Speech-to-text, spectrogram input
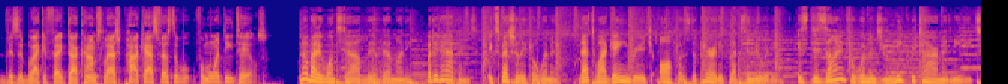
Visit blackeffect.com slash podcast festival for more details. Nobody wants to outlive their money, but it happens, especially for women. That's why Gainbridge offers the Parity Flex annuity. It's designed for women's unique retirement needs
